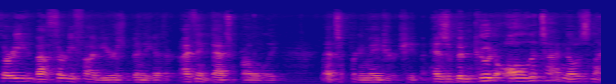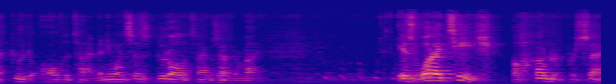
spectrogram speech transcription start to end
30, about 35 years we've been together. I think that's probably, that's a pretty major achievement. Has it been good all the time? No, it's not good all the time. Anyone says good all the time is out of their mind. Is what I teach 100%?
